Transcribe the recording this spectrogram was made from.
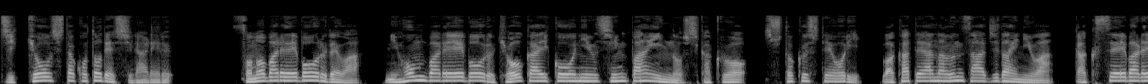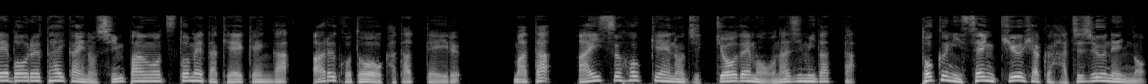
実況したことで知られる。そのバレーボールでは、日本バレーボール協会公認審判員の資格を取得しており、若手アナウンサー時代には、学生バレーボール大会の審判を務めた経験があることを語っている。また、アイスホッケーの実況でもおなじみだった。特に1980年の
